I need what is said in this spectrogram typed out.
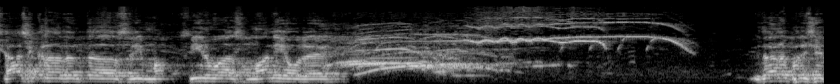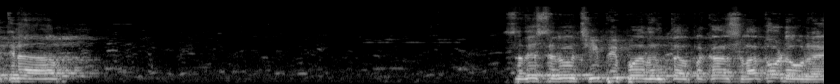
ಶಾಸಕರಾದಂತ ಶ್ರೀ ಶ್ರೀನಿವಾಸ್ ಮಾನಿ ಅವರೇ, ವಿಧಾನ ಪರಿಷತ್ತಿನ ಸದಸ್ಯರು ಚೀಫ್ ಆದಂತ ಪ್ರಕಾಶ್ ರಾಥೋಡ್ ಅವರೇ,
